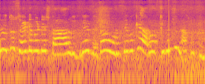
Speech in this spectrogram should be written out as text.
그리고 또 셀드벌드 스타로 이렇게 내가 오늘 때밖에 안 왔기는 좀 나쁘지.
